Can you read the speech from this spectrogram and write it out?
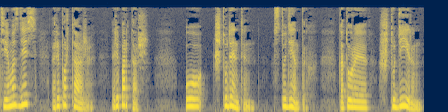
Тема здесь – репортажи, репортаж о студентен, студентах, которые штудируют,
